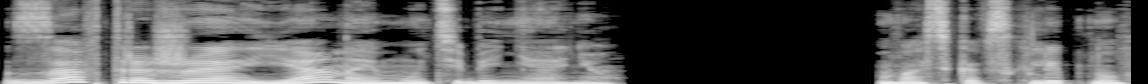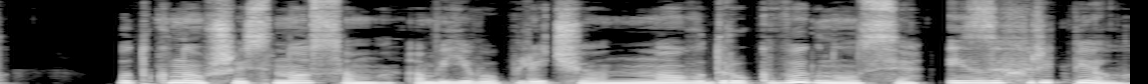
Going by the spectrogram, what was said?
«Завтра же я найму тебе няню». Васька всхлипнул, уткнувшись носом в его плечо, но вдруг выгнулся и захрипел.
